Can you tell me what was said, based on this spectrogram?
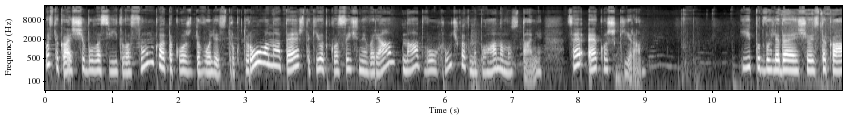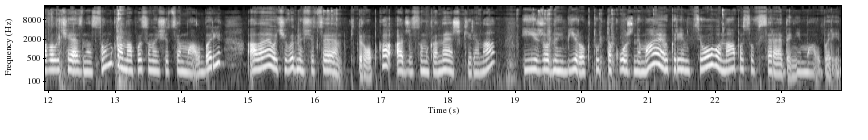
Ось така ще була світла сумка, також доволі структурована, теж такий от класичний варіант на двох ручках в непоганому стані. Це екошкіра. І тут виглядає щось така величезна сумка. Написано, що це Малбері, але очевидно, що це підробка, адже сумка не шкіряна і жодних бірок тут також немає, окрім цього напису всередині Малбері.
